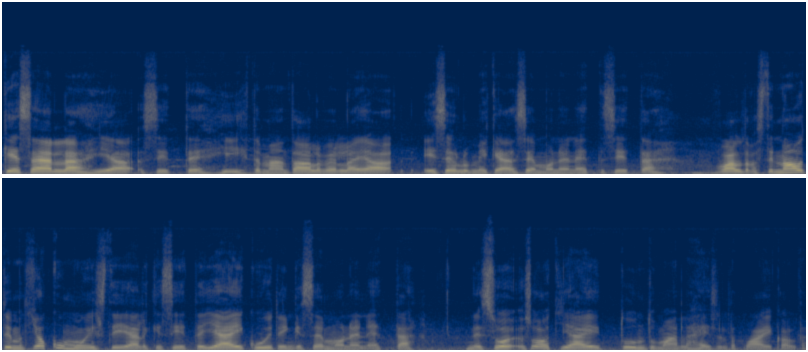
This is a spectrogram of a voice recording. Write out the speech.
kesällä ja sitten hiihtämään talvella ja ei se ollut mikään semmoinen, että siitä valtavasti nautin, mutta joku muistijälki siitä jäi kuitenkin semmoinen, että ne suot jäi tuntumaan läheiseltä paikalta.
